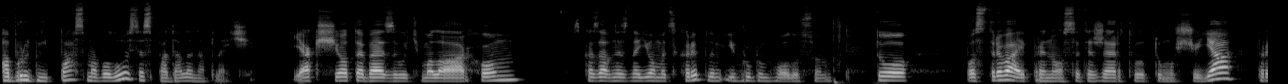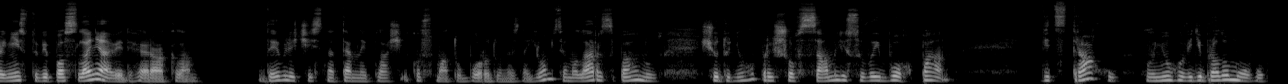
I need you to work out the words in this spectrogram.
а брудні пасма волосся спадали на плечі. Якщо тебе звуть Малархом, сказав незнайомець хриплим і грубим голосом, то постривай приносити жертву, тому що я приніс тобі послання від Геракла. Дивлячись на темний плащ і космату бороду незнайомця, Молар збагнув, що до нього прийшов сам лісовий бог пан. Від страху в нього відібрало мову.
